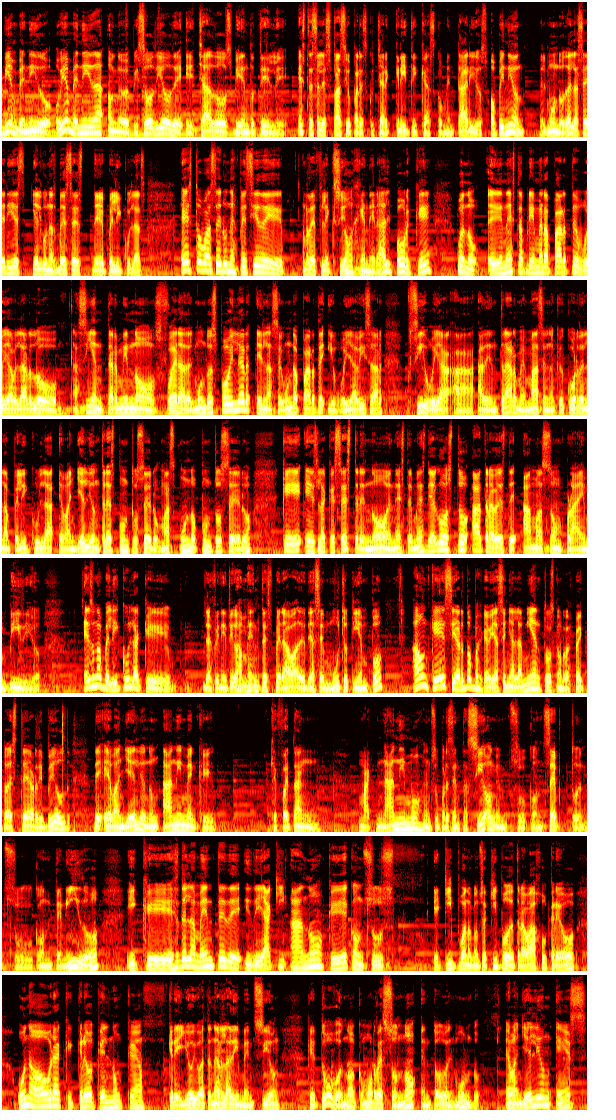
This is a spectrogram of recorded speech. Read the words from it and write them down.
Bienvenido o bienvenida a un nuevo episodio de Echados Viendo Tele. Este es el espacio para escuchar críticas, comentarios, opinión del mundo de las series y algunas veces de películas. Esto va a ser una especie de reflexión general porque, bueno, en esta primera parte voy a hablarlo así en términos fuera del mundo spoiler, en la segunda parte y voy a avisar, sí voy a, adentrarme más en lo que ocurre en la película Evangelion 3.0 más 1.0, que es la que se estrenó en este mes de agosto a través de Amazon Prime Video. Es una película que definitivamente esperaba desde hace mucho tiempo, aunque es cierto pues, que había señalamientos con respecto a este rebuild de Evangelion, un anime que, que fue tan magnánimo en su presentación, en su concepto, en su contenido, y que es de la mente de Hideaki Anno que con sus equipo, bueno, con su equipo de trabajo creó una obra que creo que él nunca creyó iba a tener la dimensión que tuvo, ¿no? Cómo resonó en todo el mundo. Evangelion es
